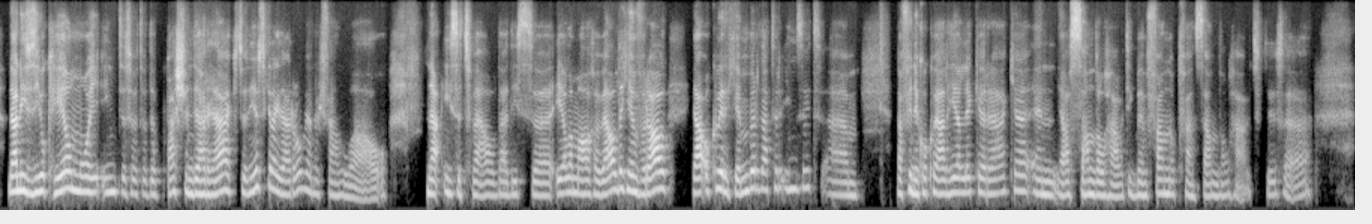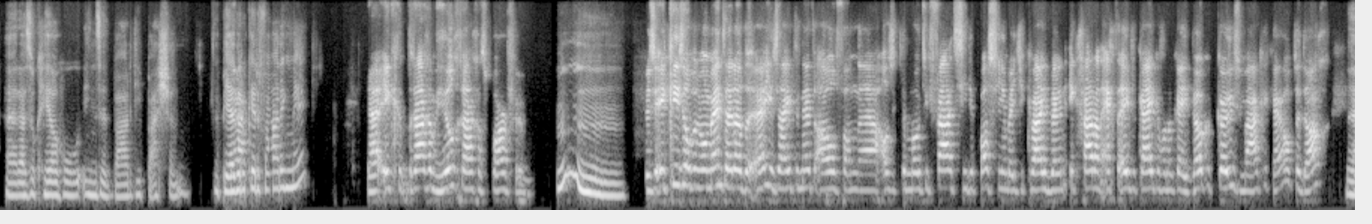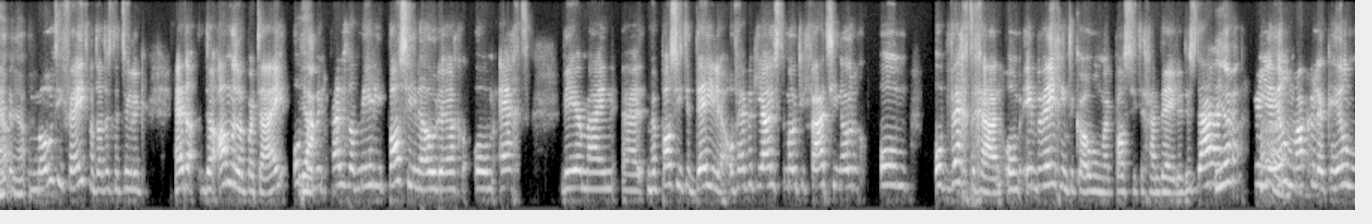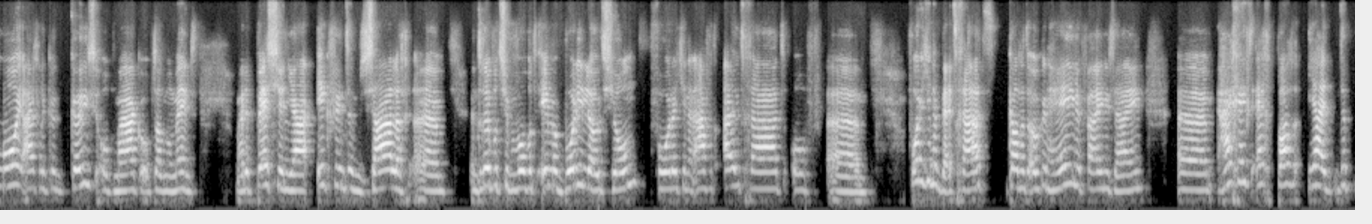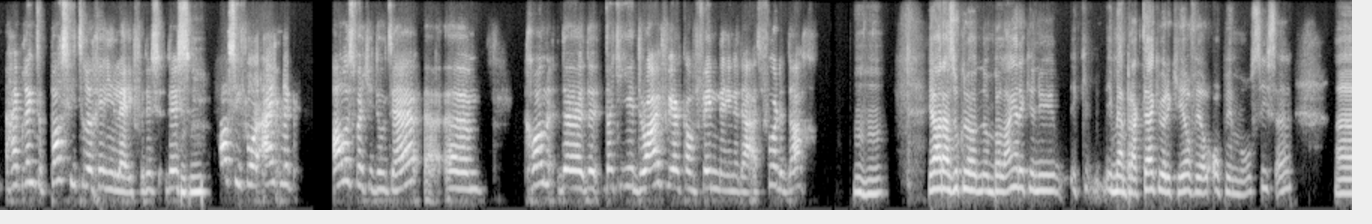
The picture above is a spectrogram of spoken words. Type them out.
dan is die ook heel mooi in te zetten. De passion, dat ruikt. De eerste keer dat ik dat rook, dan dacht ik van wauw. Nou, is het wel. Dat is uh, helemaal geweldig. En vooral, ja, ook weer gember dat erin zit. Um, dat vind ik ook wel heel lekker ruiken. En ja, sandelhout. Ik ben fan ook van sandelhout. Dus uh, uh, dat is ook heel goed inzetbaar, die passion. Heb jij ja. er ook ervaring mee? Ja, ik draag hem heel graag als parfum. Mm. Dus ik kies op het moment, hè, dat, hè, je zei het er net al, van uh, als ik de motivatie, de passie een beetje kwijt ben, ik ga dan echt even kijken van oké, welke keuze maak ik hè, op de dag? Ja, heb ik ja. motivate, want dat is natuurlijk hè, de, de andere partij. Of heb ik juist wat meer die passie nodig om echt weer mijn, uh, mijn passie te delen? Of heb ik juist de motivatie nodig om op weg te gaan, om in beweging te komen om mijn passie te gaan delen. Dus daar kun je heel makkelijk, heel mooi eigenlijk een keuze op maken op dat moment. Maar de passion, ja, ik vind hem zalig. Ehm, een druppeltje bijvoorbeeld in mijn body lotion, voordat je een avond uitgaat of ehm, voordat je naar bed gaat, kan het ook een hele fijne zijn. Ehm, hij geeft echt pas, ja, de, hij brengt de passie terug in je leven. Dus, dus mhm. passie voor eigenlijk alles wat je doet, hè. Eh, ehm, gewoon de, de, dat je je drive weer kan vinden, inderdaad, voor de dag. Mhm. Ja, dat is ook een, belangrijke. Nu, ik, in mijn praktijk werk ik heel veel op emoties. Hè.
